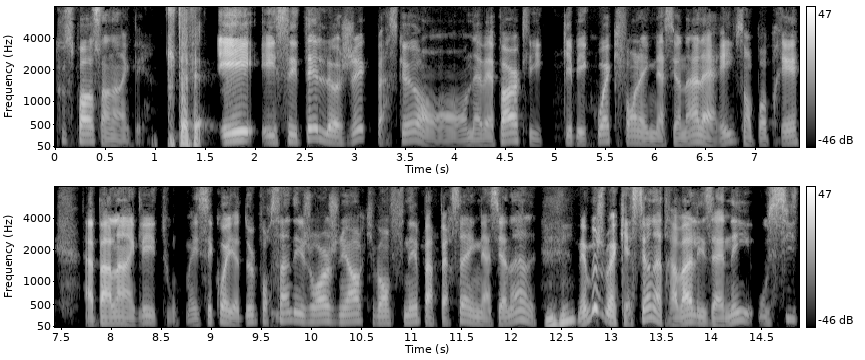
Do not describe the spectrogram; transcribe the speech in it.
tout se passe en anglais. Tout à fait. Et, et c'était logique parce qu'on on avait peur que les Québécois qui font la Ligue nationale arrivent, ne sont pas prêts à parler anglais et tout. Mais c'est quoi? Il y a 2% des joueurs juniors qui vont finir par percer la Ligue nationale. Mhm. Mais moi, je me questionne à travers les années aussi,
